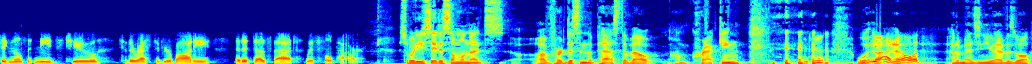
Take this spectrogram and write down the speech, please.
signals it needs to to the rest of your body, that it does that with full power. So, what do you say to someone that's? I've heard this in the past about um, cracking. Mm-hmm. what, yeah, I, no. I'd imagine you have as well.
